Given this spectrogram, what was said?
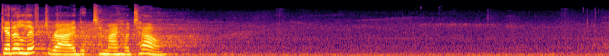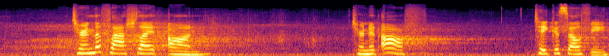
Get a Lyft ride to my hotel. Turn the flashlight on. Turn it off. Take a selfie.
